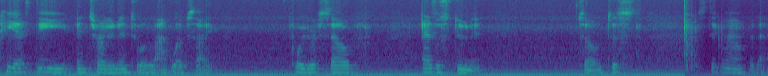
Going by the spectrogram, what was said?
PSD and turn it into a live website for yourself as a student. So just stick around for that.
